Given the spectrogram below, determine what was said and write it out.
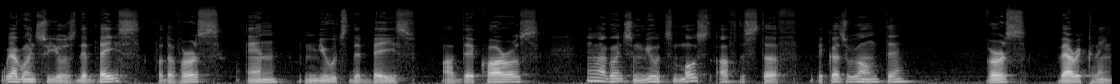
We are going to use the bass for the verse and mute the bass of the chorus. And we are going to mute most of the stuff because we want the verse very clean.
